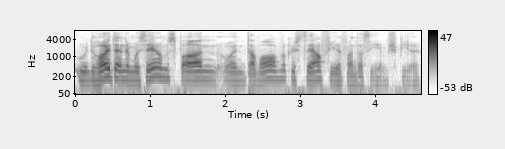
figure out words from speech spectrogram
und heute eine Museumsbahn und da war wirklich sehr viel Fantasie im Spiel.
